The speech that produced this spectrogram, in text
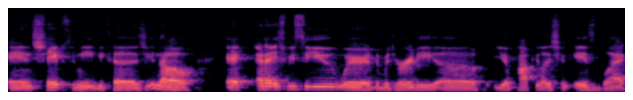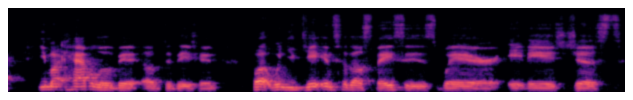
and shaped me because you know at, at HBCU, where the majority of your population is Black, you might have a little bit of division. But when you get into those spaces where it is just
